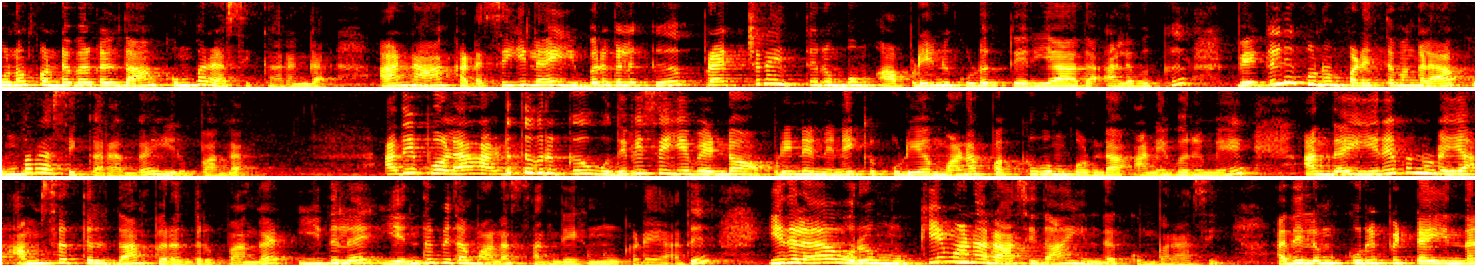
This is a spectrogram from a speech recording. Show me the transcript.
குணம் கொண்டவர்கள் தான் கும்பராசிக்காரங்க. ஆனால் கடைசியில் இவர்களுக்கு பிரச்சனை திரும்பும் அப்படின்னு கூட தெரியாத அளவுக்கு வெகுளி குணம் படைத்தவங்களா கும்பராசிக்காரங்க இருப்பாங்க. அதே போல் அடுத்தவருக்கு உதவி செய்ய வேண்டும் அப்படின்னு நினைக்கக்கூடிய மனப்பக்குவம் கொண்ட அனைவருமே அந்த இறைவனுடைய அம்சத்தில் தான் பிறந்திருப்பாங்க. இதில் எந்த விதமான சந்தேகமும் கிடையாது. இதில் ஒரு முக்கியமான ராசி தான் இந்த கும்பராசி. அதிலும் குறிப்பிட்ட இந்த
